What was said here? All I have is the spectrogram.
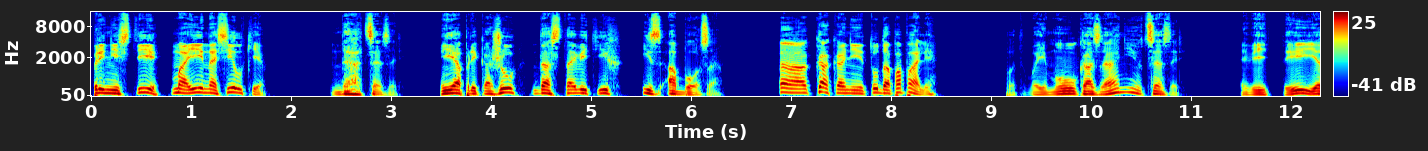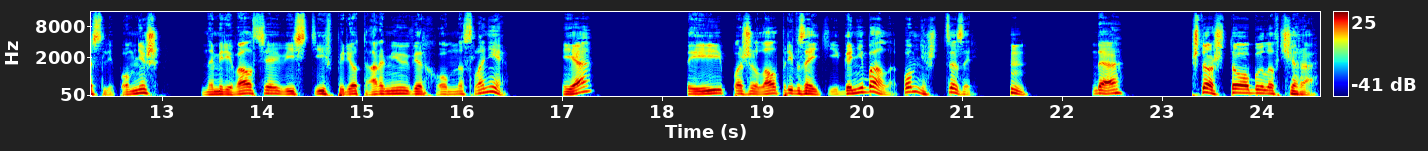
принести мои носилки. Да, Цезарь, я прикажу доставить их из обоза. А как они туда попали? По твоему указанию, Цезарь. Ведь ты, если помнишь, намеревался вести вперед армию верхом на слоне. Я? Ты пожелал превзойти Ганнибала, помнишь, Цезарь? Хм, да. Что ж, то было вчера.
